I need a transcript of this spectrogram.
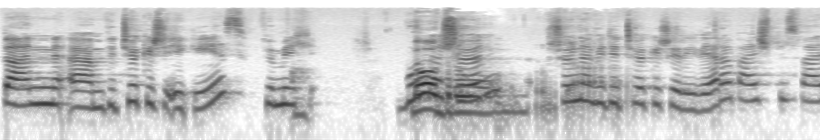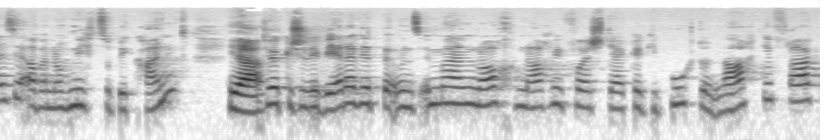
Dann ähm, die türkische Ägäis, für mich wunderschön, Bodrum. schöner wie die türkische Riviera beispielsweise, aber noch nicht so bekannt. Ja. Die türkische Riviera wird bei uns immer noch nach wie vor stärker gebucht und nachgefragt.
